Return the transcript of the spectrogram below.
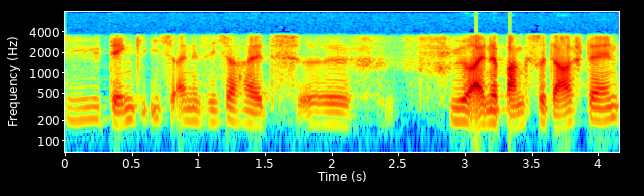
die, denke ich, eine Sicherheit äh, für eine Bank so darstellen.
